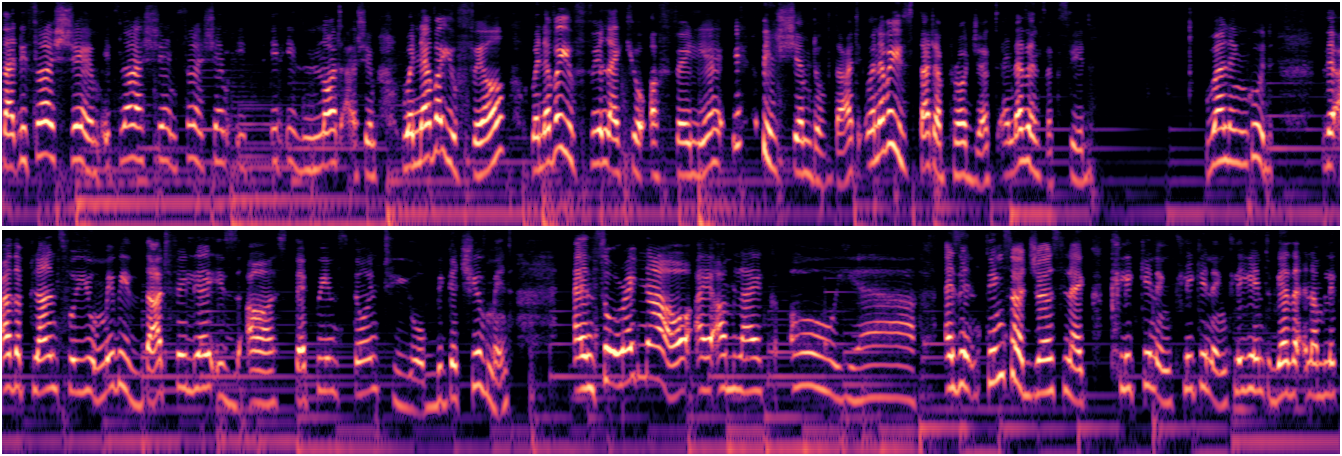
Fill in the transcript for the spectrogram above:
that it's not a shame. It's not a shame. It's not a shame. It, it is not a shame. Whenever you fail whenever you feel like you're a failure you should be ashamed of that. Whenever you start a project and doesn't succeed well and good. There are other plans for you. Maybe that failure is a stepping stone to your big achievement. And so right now i am like oh yeah. As in things are just like clicking and clicking and clicking together. And i'm like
